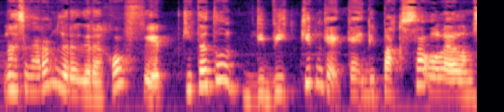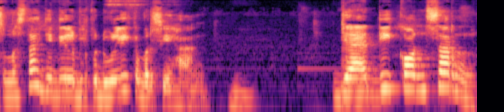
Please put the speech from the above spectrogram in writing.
Nah sekarang gara-gara covid kita tuh dibikin kayak kayak dipaksa oleh alam semesta jadi lebih peduli kebersihan. Hmm. Jadi concern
